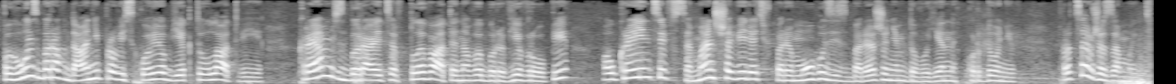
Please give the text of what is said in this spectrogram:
Шпигун збирав дані про військові об'єкти у Латвії. Кремль збирається впливати на вибори в Європі, а українці все менше вірять в перемогу зі збереженням довоєнних кордонів. Про це вже за мить.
